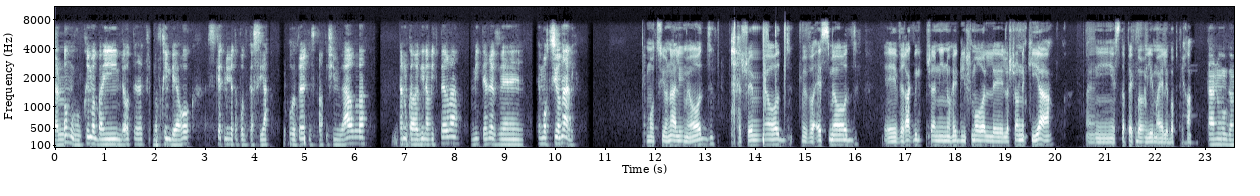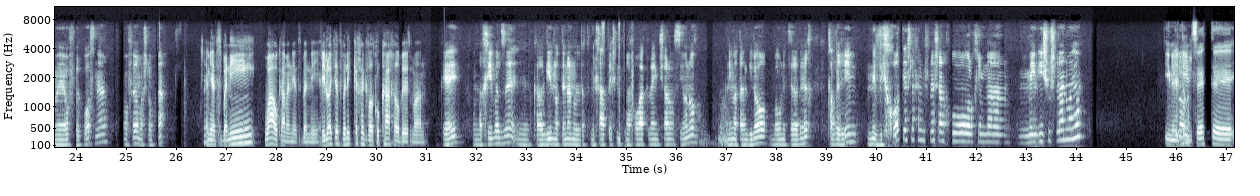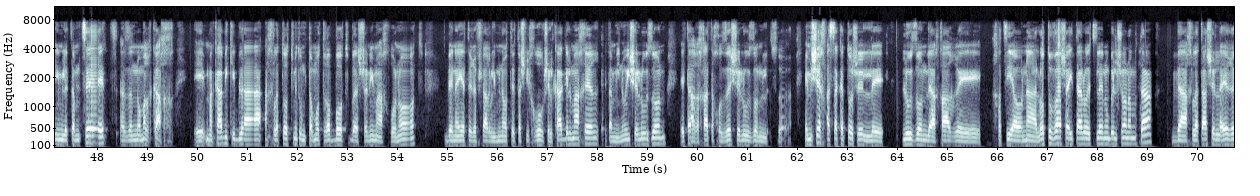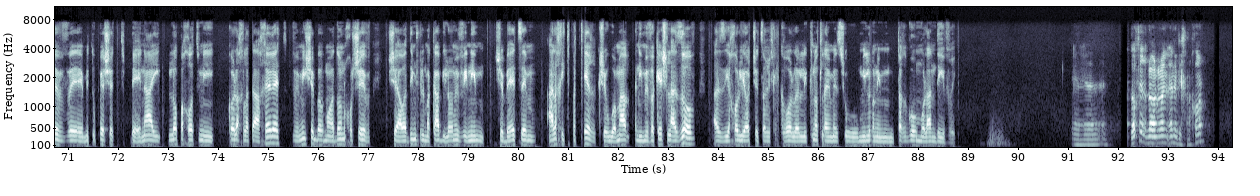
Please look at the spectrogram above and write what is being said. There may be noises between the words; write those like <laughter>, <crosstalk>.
שלום וברוכים הבאים לעוד פרק של נובחים בירוק, הסכת מבית הפודקסייה. אנחנו בפרק מספר 94, איתנו כרגיל עמית פרלה, עמית ערב אה, אמוציונלי. אמוציונלי מאוד, קשה מאוד, מבאס מאוד, אה, ורק בגלל שאני נוהג לשמור על אה, לשון נקייה, אני אסתפק במילים האלה בפתיחה. איתנו גם עופר קרוסנר. עופר, מה שלומך? אני עצבני, וואו כמה אני עצבני. אני לא הייתי עצבני ככה כבר כל כך הרבה זמן. אוקיי, אנחנו נרחיב על זה. כרגיל נותן לנו את התמיכה הטכנית מאחורי הקלעים שלום סיונוב. אני מתן גילאור, בואו נצא לדרך. חברים, נביחות יש לכם לפני שאנחנו הולכים למיין אישו שלנו היום? אם לתמצת, אה, אם לתמצת, אז אני אומר כך, אה, מכבי קיבלה החלטות מטומטמות רבות בשנים האחרונות, בין היתר אפשר למנות את השחרור של קגלמאכר, את המינוי של לוזון, את הארכת החוזה של לוזון, המשך העסקתו של אה, לוזון לאחר אה, חצי העונה הלא טובה שהייתה לו אצלנו בלשון המעטה, וההחלטה של הערב אה, מטופשת בעיניי לא פחות מכל החלטה אחרת, ומי שבמועדון חושב שהאוהדים של מכבי לא מבינים שבעצם אהלך התפטר כשהוא אמר, אני מבקש לעזוב, אז יכול להיות שצריך לקרוא, לקנות להם איזשהו מילון עם תרגום הולנדי-עברי. אז עופר, לא, לא, אין נביכה, נכון?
